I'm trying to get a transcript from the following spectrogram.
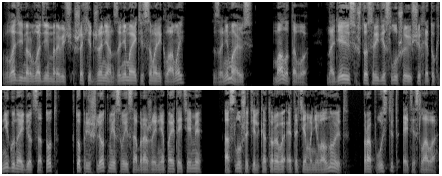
Владимир Владимирович Шахиджанян, занимаетесь саморекламой? Занимаюсь. Мало того, надеюсь, что среди слушающих эту книгу найдется тот, кто пришлет мне свои соображения по этой теме, а слушатель, которого эта тема не волнует, пропустит эти слова.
